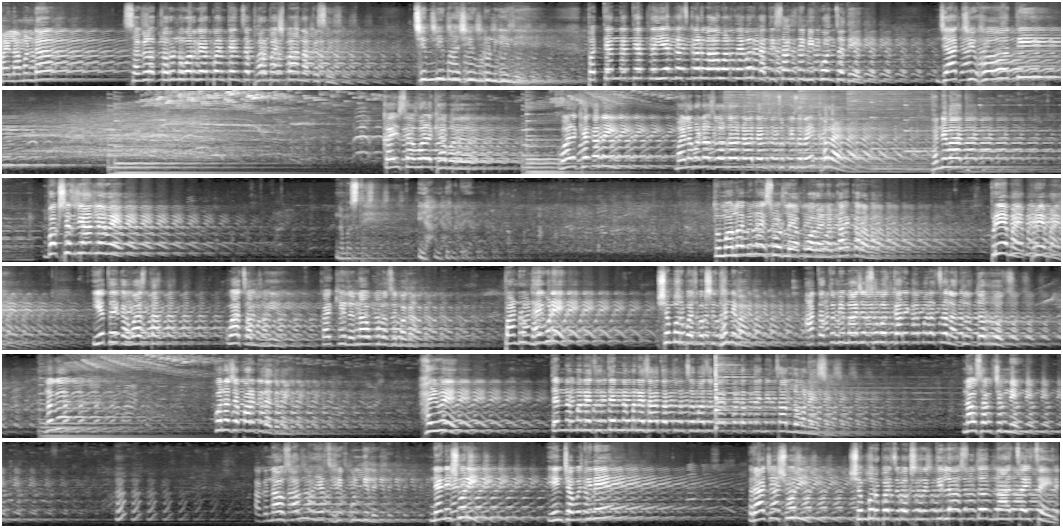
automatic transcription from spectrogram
महिला मंडळ सगळं तरुण वर्ग आहे पण त्यांचं फरमाश पहा ना कसं आहे. चिमणी माझी उडून गेली. पण त्यांना त्यातलं एकच कडवं आवडतंय बरं का ती सांगते मी कोणचं ते. ज्याची होती कैसा वळख्या बरं. वळख्या का नाही? महिला मंडळ जोरदार त्यांचं चुकीचं नाही खरं आहे. धन्यवाद. बक्षीस बी आणले वे नमस्ते. या इकडे तुम्हाला बी नाही सोडलं या पोरायला काय करावा? प्रेम आहे प्रेम आहे. येत का? वाचता? वाचा मग हे. काय केलं? नाव कुणाचं बघा? पांडुरंग धायगुडे? शंभर रुपयाचं बक्षीस. धन्यवाद. आता तुम्ही माझ्यासोबत कार्यक्रमाला चला दररोज. न कोणाच्या पार्टीत आहे तुम्ही? हायवे? त्यांना म्हणायचं त्यांना म्हणायचं आता तुमचं माझं काय पटत नाही मी चाललो म्हणायचं. नाव सांग चिमणे. अगं नाव सांग ना याच हे फुल दिले ज्ञानेश्वरी. यांच्या वतीने राजेश्वरी शंभर रुपयाचं बक्षीस तिला सुद्धा नाचायचंय.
